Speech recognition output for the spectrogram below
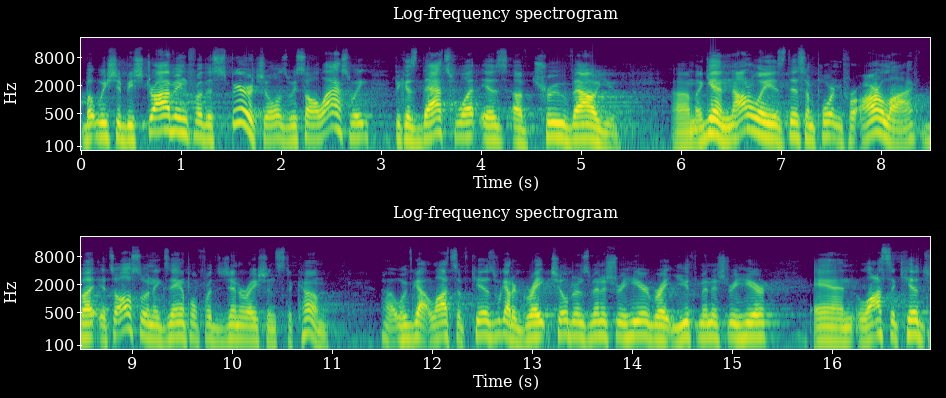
But we should be striving for the spiritual, as we saw last week, because that's what is of true value. Um, again, not only is this important for our life, but it's also an example for the generations to come. Uh, we've got lots of kids. We've got a great children's ministry here, great youth ministry here, and lots of kids,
